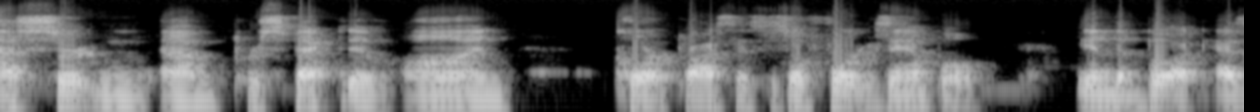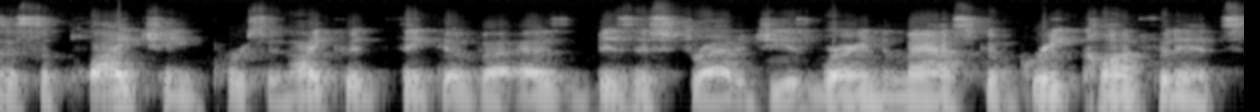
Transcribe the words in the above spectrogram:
a certain um, perspective on core processes. So for example in the book as a supply chain person i could think of uh, as business strategy as wearing the mask of great confidence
